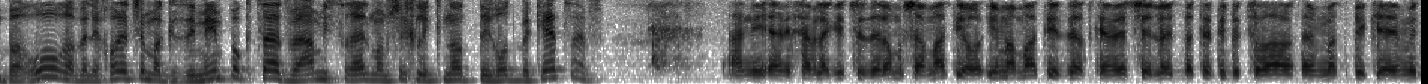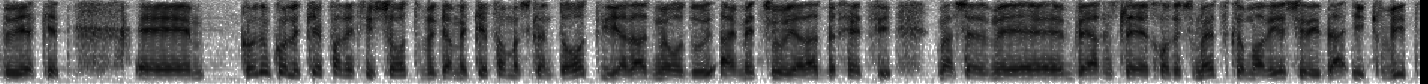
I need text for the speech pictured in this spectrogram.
ברור, אבל יכול להיות שמגזימים פה קצת ועם ישראל ממשיך לקנות דירות בקצב? אני, אני חייב להגיד שזה לא מה שאמרתי, או אם אמרתי את זה אז כנראה שלא התבטאתי בצורה מספיק מדויקת. קודם כל היקף הרכישות וגם היקף המשכנתאות ירד מאוד, האמת שהוא ירד בחצי מאשר ביחס לחודש מרץ, כלומר יש ירידה עקבית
